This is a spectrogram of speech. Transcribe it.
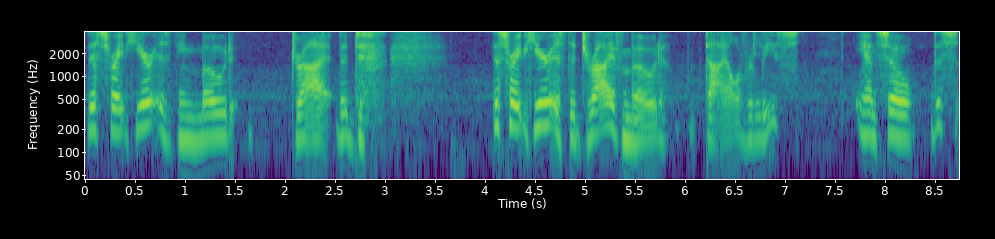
This right here is the mode drive. The this right here is the drive mode dial release. And so this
